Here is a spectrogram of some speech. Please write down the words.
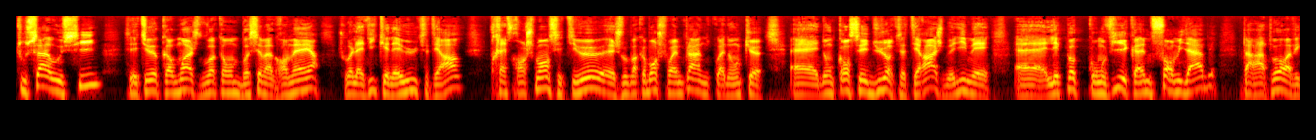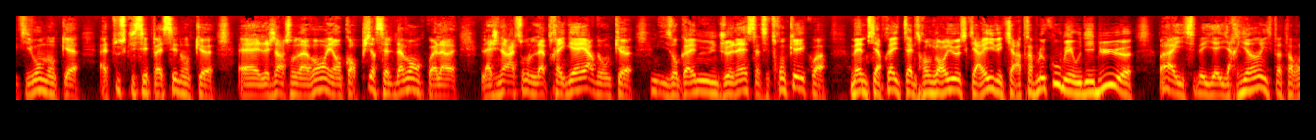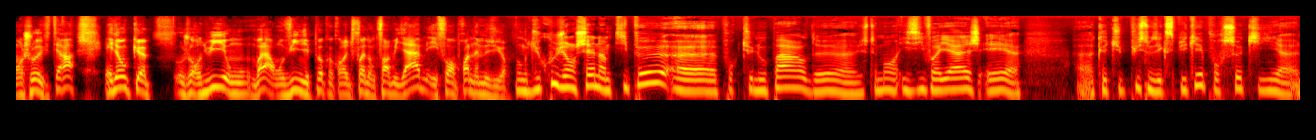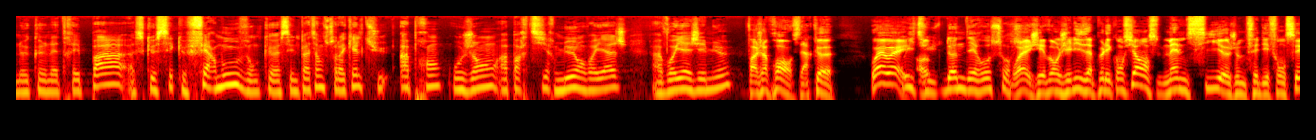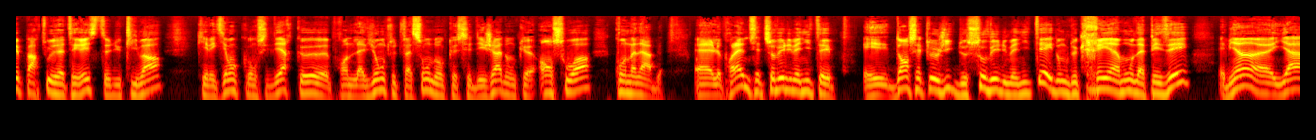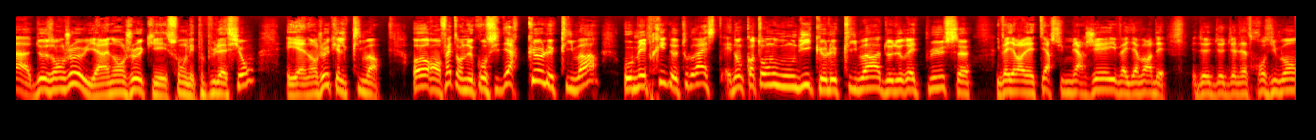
tout ça aussi, si tu veux, comme moi, je vois comment bossait ma grand-mère, je vois la vie qu'elle a eue, etc. Très franchement, si tu veux, je vois pas comment je pourrais me plaindre, quoi. Donc, euh, donc quand c'est dur, etc. Je me dis, mais euh, l'époque qu'on vit est quand même formidable par rapport, effectivement, donc à tout ce qui s'est passé, donc euh, la génération d'avant et encore pire celle d'avant, quoi. La, la génération de l'après-guerre, donc ils ont quand même eu une jeunesse assez tronquée, quoi. Même si après il y a une glorieuse qui arrive et qui rattrape le coup, mais au début, voilà, il y, y, a rien, il se passe pas grand-chose, etc. Et donc aujourd'hui, on voilà, on vit une époque encore une fois donc formidable et il faut en prendre la mesure. Donc du coup, j'enchaîne un petit peu euh, pour que tu nous parles de euh, justement Easy Voyage et euh, que tu puisses nous expliquer pour ceux qui ne connaîtraient pas ce que c'est que Fairmove. Donc c'est une plateforme sur laquelle tu apprends aux gens à partir mieux en voyage, à voyager mieux. Enfin, j'apprends, c'est-à-dire que Ouais, ouais. Oui, tu donnes des ressources. Ouais, j'évangélise un peu les consciences, même si je me fais défoncer par tous les intégristes du climat qui effectivement considère que prendre l'avion, de toute façon, donc c'est déjà donc en soi condamnable. Euh, le problème, c'est de sauver l'humanité. Et dans cette logique de sauver l'humanité et donc de créer un monde apaisé, eh bien, euh, il y a deux enjeux. Il y a un enjeu qui sont les populations et il y a un enjeu qui est le climat. Or, en fait, on ne considère que le climat au mépris de tout le reste. Et donc, quand on nous dit que le climat, 2 degrés de plus, euh, il va y avoir des terres submergées, il va y avoir des, de, de, de la transhumance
